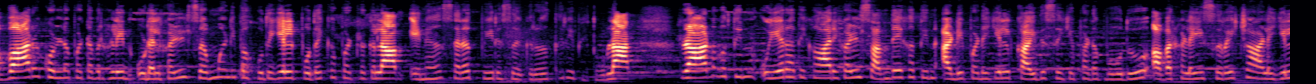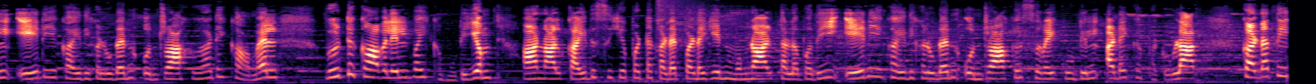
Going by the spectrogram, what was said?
அவ்வாறு கொல்லப்பட்டவர்களின் உடல்கள் செம்மணி பகுதியில் புதைக்கப்பட்டிருக்கலாம் என சரத் வீரசேகர தெரிவித்துள்ளார். ராணுவத்தின் உயர் அதிகாரிகள் சந்தேகத்தின் அடிப்படையில் கைது செய்யப்படும் போது அவர்களை சிறைச்சாலையில் ஏனைய கைதிகளுடன் ஒன்றாக அடைக்காமல் வீட்டுக்காவலில் வைக்க முடியும். ஆனால் கைது செய்யப்பட்ட கடற்படை கடற்படையின் முன்னாள் தளபதி ஏனைய கைதிகளுடன் ஒன்றாக சிறைக்கூட்டில் அடைக்கப்பட்டுள்ளார். கடத்தி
